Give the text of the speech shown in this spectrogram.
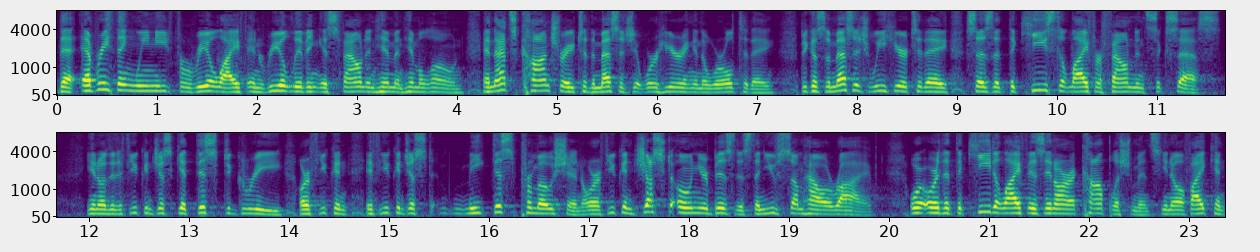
that everything we need for real life and real living is found in Him and Him alone. And that's contrary to the message that we're hearing in the world today. Because the message we hear today says that the keys to life are found in success you know that if you can just get this degree or if you can if you can just meet this promotion or if you can just own your business then you've somehow arrived. Or, or that the key to life is in our accomplishments. You know if i can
